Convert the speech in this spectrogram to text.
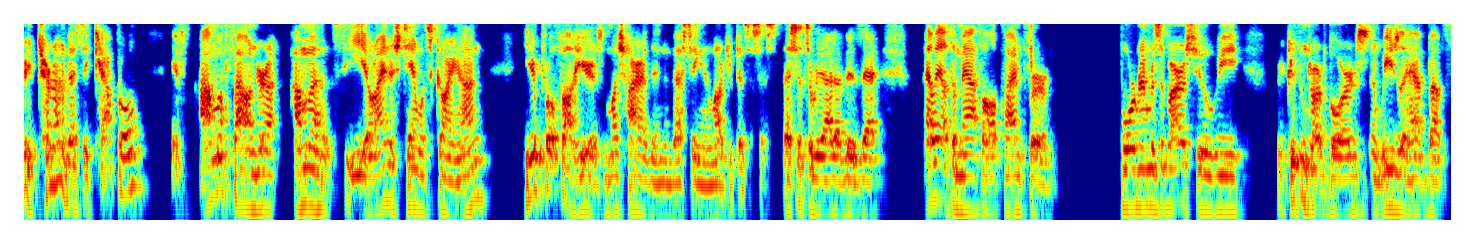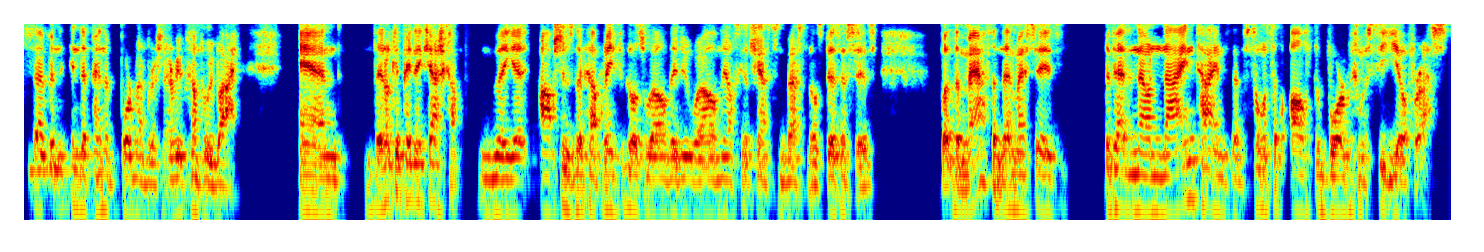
return on invested capital if I'm a founder, I'm a CEO, I understand what's going on. Your profile here is much higher than investing in larger businesses. That's just the reality of it. Is that I lay out the math all the time for board members of ours who we recruit them to our boards, and we usually have about seven independent board members in every company we buy, and they don't get paid any cash comp. They get options in the company if it goes well, they do well, and they also get a chance to invest in those businesses. But the math on them, I say, is we've had now nine times that someone step off the board become a CEO for us.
